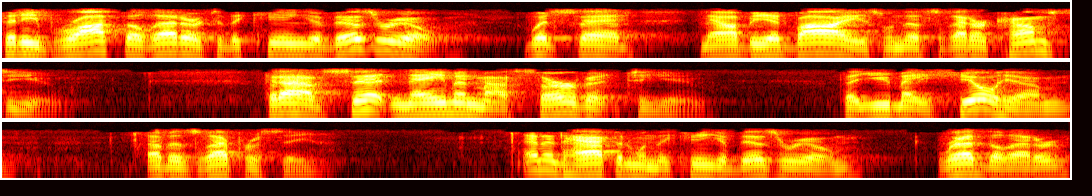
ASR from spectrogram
Then he brought the letter to the king of Israel, which said, Now be advised when this letter comes to you, that I have sent Naaman my servant to you, that you may heal him of his leprosy. And it happened when the king of Israel read the letter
